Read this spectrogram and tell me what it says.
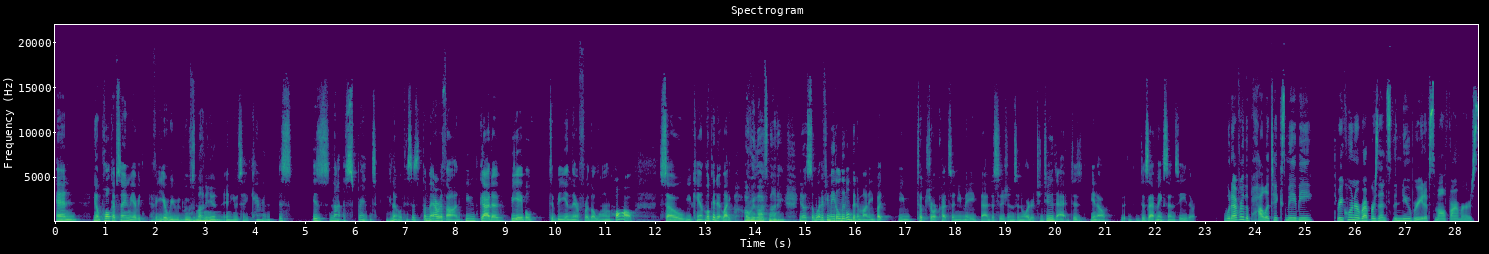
And you know paul kept saying to me every, every year we would lose money and, and he would say karen this is not a sprint. You know, this is the marathon. You've got to be able to be in there for the long haul. So you can't look at it like, oh, we lost money. You know, so what if you made a little bit of money, but you took shortcuts and you made bad decisions in order to do that? Does you know, does that make sense either? Whatever the politics may be, Three Corner represents the new breed of small farmers,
